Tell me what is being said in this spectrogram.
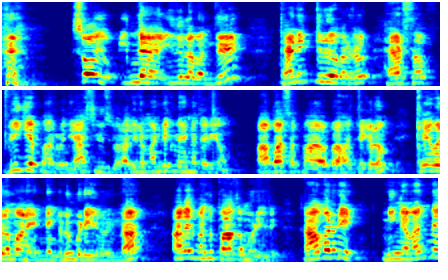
ஸோ இந்த இதில் வந்து தனித்திரு அவர்கள் ஹேர்ஸ் ஆஃப் விஜய பார்வதி ஆஸ் யூஸ்வல் அதில் மண்டைக்குள்ள என்ன தெரியும்? ஆபாச பா- வார்த்தைகளும் கேவலமான எண்ணங்களும் விடயங்களும் தான் அதை வந்து பார்க்க முடியுது. காமருடி நீங்க வந்து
